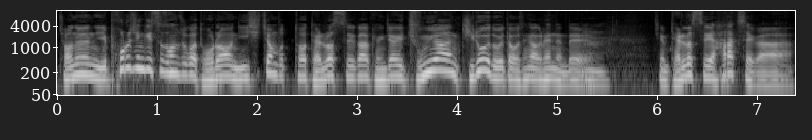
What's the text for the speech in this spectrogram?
저는 이 포르징기스 선수가 돌아온 이 시점부터 댈러스가 굉장히 중요한 기로에 놓였다고 생각을 했는데 음. 지금 댈러스의 하락세가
